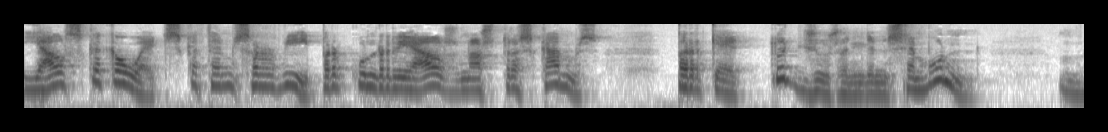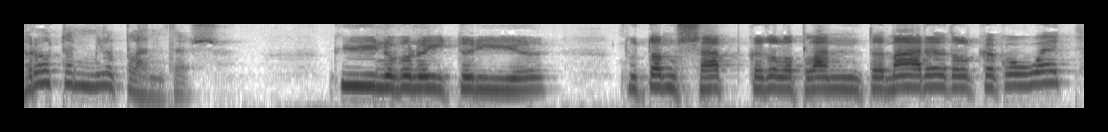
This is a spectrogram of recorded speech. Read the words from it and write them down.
hi ha els cacauets que fem servir per conrear els nostres camps, perquè tot just en llancem un, broten mil plantes. Quina beneiteria! Tothom sap que de la planta mare del cacauet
